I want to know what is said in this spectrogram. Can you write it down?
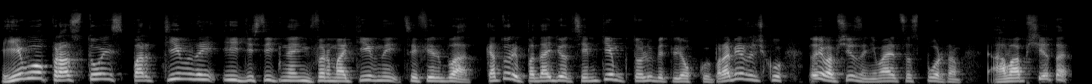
Его простой, спортивный и действительно информативный циферблат, который подойдет всем тем, кто любит легкую пробежечку, ну и вообще занимается спортом. А вообще-то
